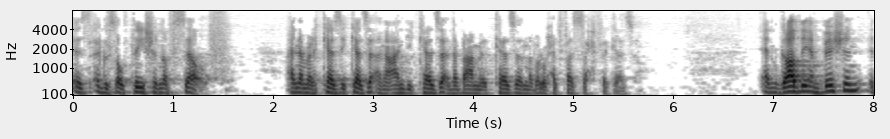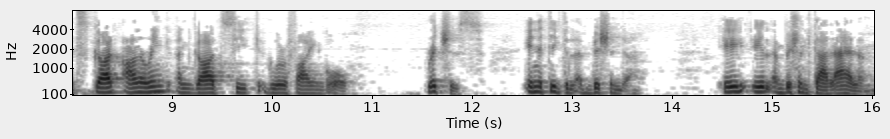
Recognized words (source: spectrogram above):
Is exaltation of self. أنا مركزي كذا، أنا عندي كذا، أنا بعمل كذا، أنا بروح أتفسح في كذا. And godly ambition, it's God honoring and God seek glorifying goal. Riches. ايه نتيجة الامبيشن ده؟ ايه ايه الامبيشن بتاع العالم؟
